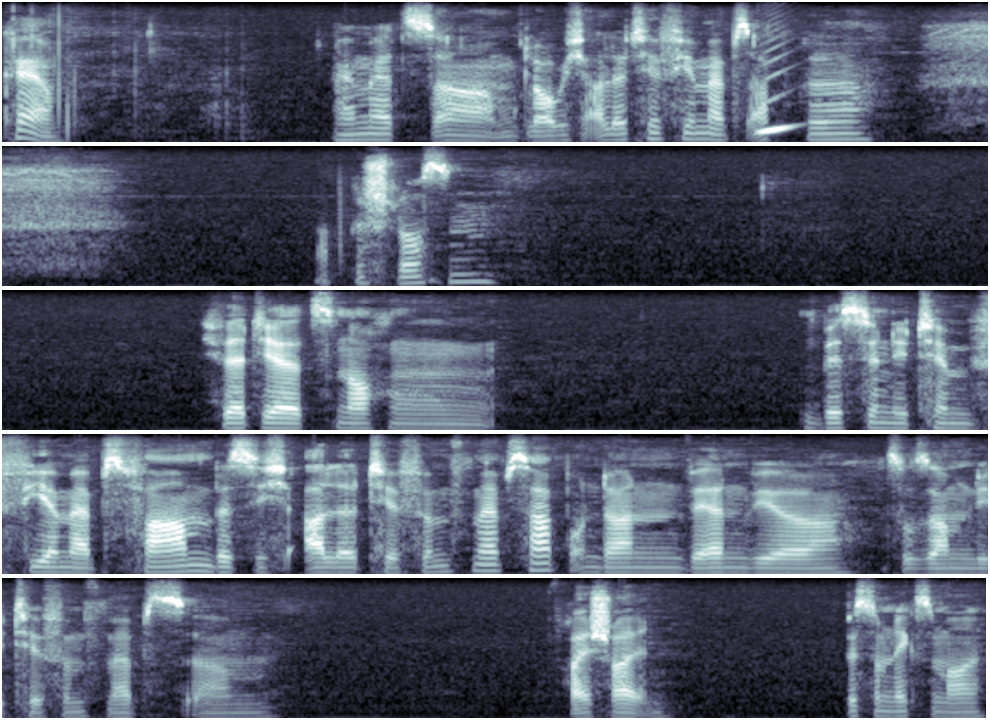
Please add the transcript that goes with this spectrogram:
Okay. Wir haben jetzt, ähm, glaube ich, alle Tier 4 Maps abge abgeschlossen. Ich werde jetzt noch ein bisschen die Tier 4 Maps farmen, bis ich alle Tier 5 Maps habe und dann werden wir zusammen die Tier 5 Maps ähm, freischalten. Bis zum nächsten Mal.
